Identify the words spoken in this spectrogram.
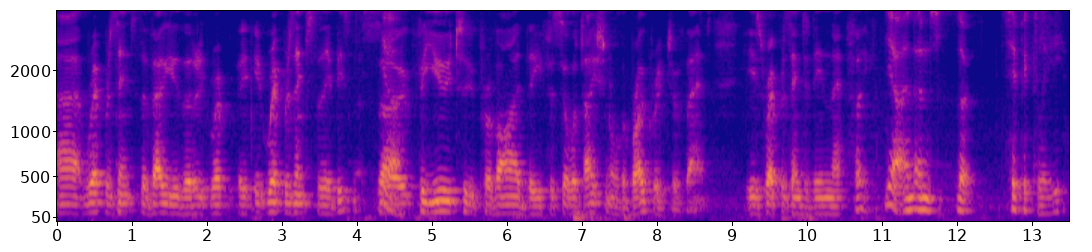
uh, represents the value that it, rep- it represents to their business. So yeah. for you to provide the facilitation or the brokerage of that is represented in that fee. Yeah, and, and look, typically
